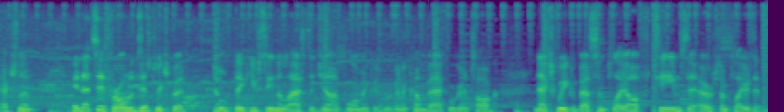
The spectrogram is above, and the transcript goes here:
Excellent. Hey, that's it for all the districts, but don't think you've seen the last of John Poorman because we're going to come back. We're going to talk next week about some playoff teams that or some players that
